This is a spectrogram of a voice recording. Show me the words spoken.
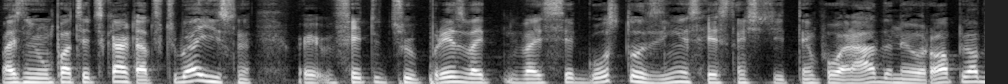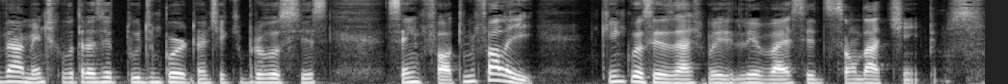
mas nenhum pode ser descartado. Futebol é isso, né? É, feito de surpresa, vai, vai ser gostosinho esse restante de temporada na Europa e obviamente que eu vou trazer tudo importante aqui para vocês sem falta. Me fala aí, quem que vocês acham que vai levar essa edição da Champions?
